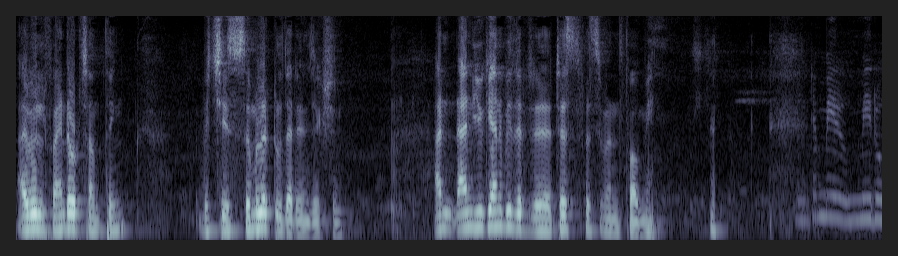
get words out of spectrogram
I will find out something which is similar to that injection, and and you can be the uh, test specimen for me. అంటే మీరు మీరు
